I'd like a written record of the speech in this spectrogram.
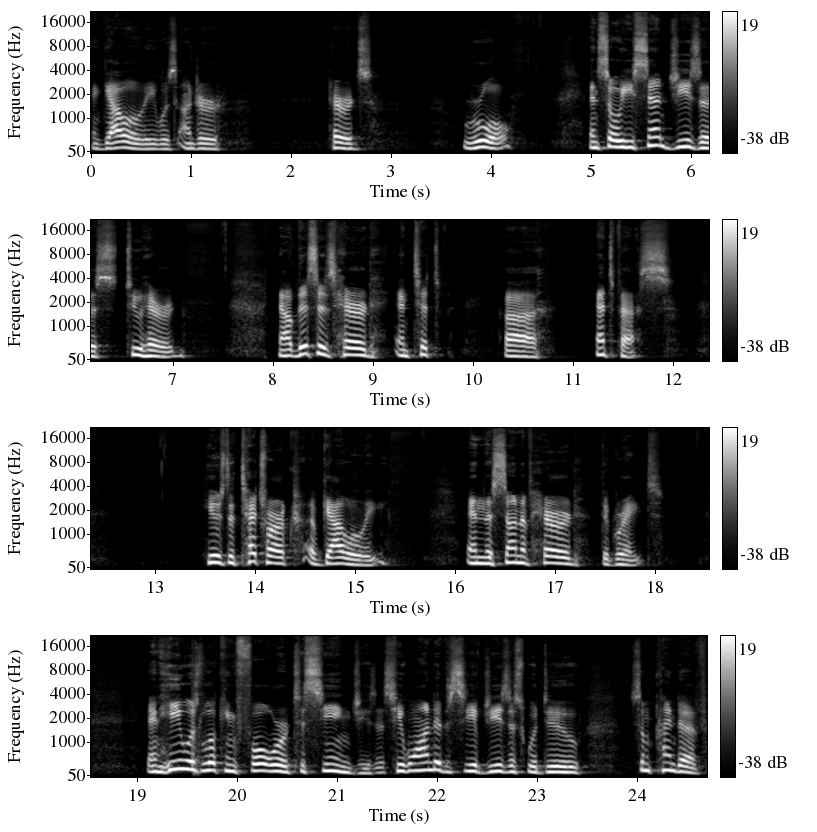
And Galilee was under Herod's rule. And so he sent Jesus to Herod. Now, this is Herod Antipas. Uh, Antipas. He was the tetrarch of Galilee and the son of Herod the Great. And he was looking forward to seeing Jesus. He wanted to see if Jesus would do some kind of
